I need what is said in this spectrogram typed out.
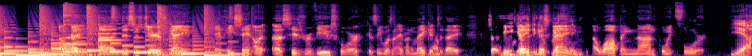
Okay, uh, this is Jared's game, and he sent uh, us his review score because he wasn't able to make it today. So he gave this game a whopping nine point four. Yeah,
